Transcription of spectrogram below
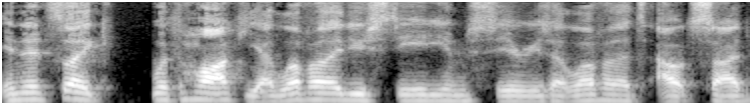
and it's like with hockey. I love how they do stadium series. I love how that's outside.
